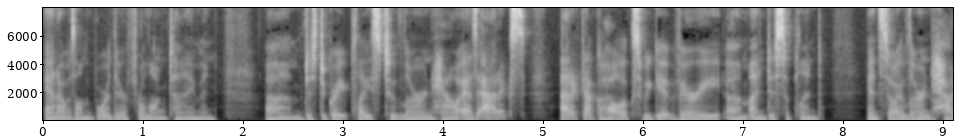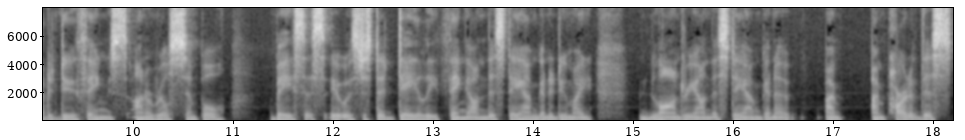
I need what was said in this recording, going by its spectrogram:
And I was on the board there for a long time. And um, just a great place to learn how, as addicts, addict alcoholics, we get very um, undisciplined. And so I learned how to do things on a real simple basis. It was just a daily thing. On this day, I'm going to do my laundry. On this day, I'm going to, I'm, I'm part of this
